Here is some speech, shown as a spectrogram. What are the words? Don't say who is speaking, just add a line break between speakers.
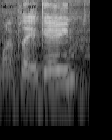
Want to play a game?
